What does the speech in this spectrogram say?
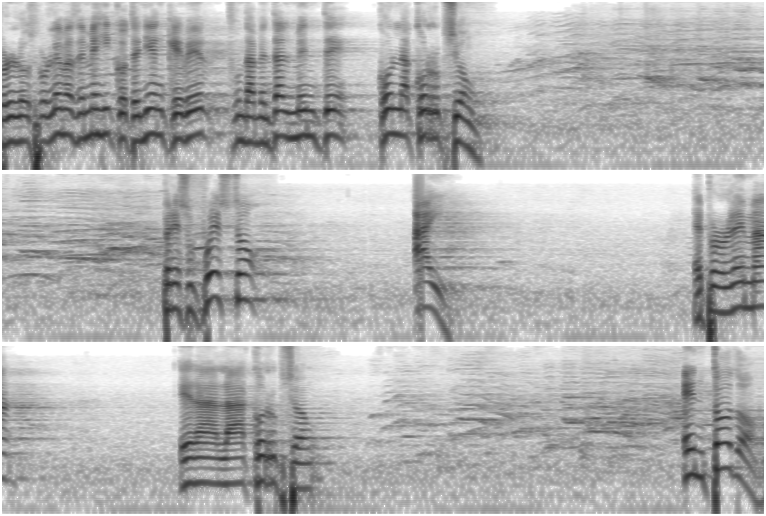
Los problemas de México tenían que ver fundamentalmente con la corrupción. Presupuesto hay, El problema era la corrupción. En todo,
